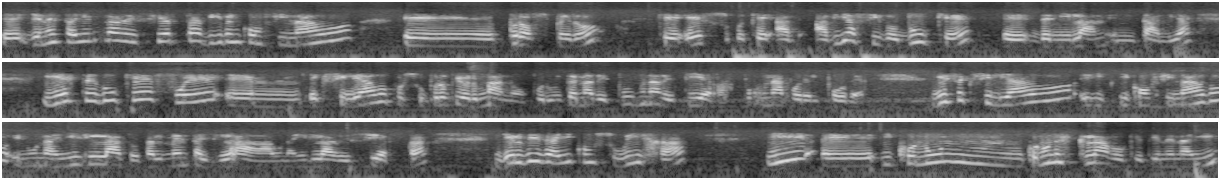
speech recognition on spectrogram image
Eh, y en esta isla desierta viven confinado eh, Próspero, que, es, que había sido duque eh, de Milán, en Italia, y este duque fue em, exiliado por su propio hermano por un tema de pugna de tierra, pugna por el poder. Y es exiliado y confinado en una isla totalmente aislada, una isla desierta, y él vive ahí con su hija y, eh, y con, un, con un esclavo que tienen ahí,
